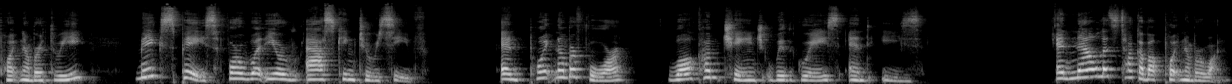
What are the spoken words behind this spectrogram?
Point number three make space for what you're asking to receive. And point number four welcome change with grace and ease. And now let's talk about point number one.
